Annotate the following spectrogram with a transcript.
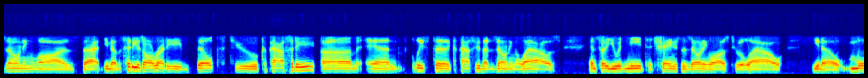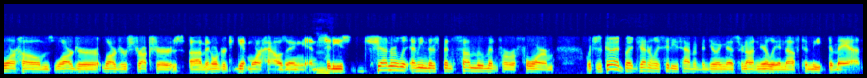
zoning laws that you know the city is already built to capacity um, and at least to capacity that zoning allows. And so you would need to change the zoning laws to allow you know more homes larger larger structures um, in order to get more housing. And mm. cities generally i mean there's been some movement for reform which is good but generally cities haven't been doing this or not nearly enough to meet demand.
